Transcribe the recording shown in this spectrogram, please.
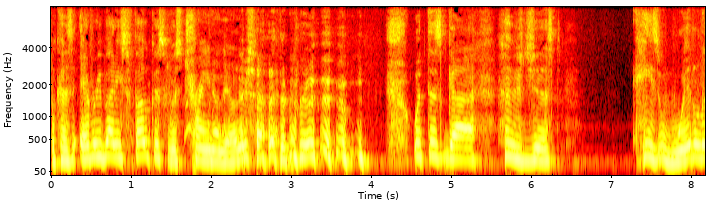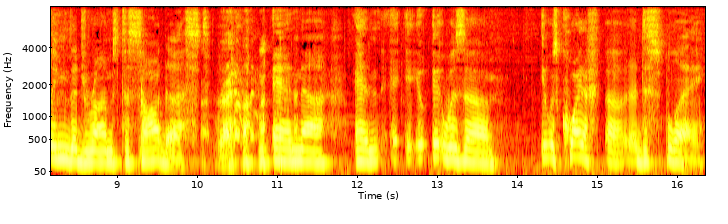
because everybody's focus was trained on the other side of the room with this guy who's just he's whittling the drums to sawdust Right. on. and uh, and it, it was uh, it was quite a uh, a, display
